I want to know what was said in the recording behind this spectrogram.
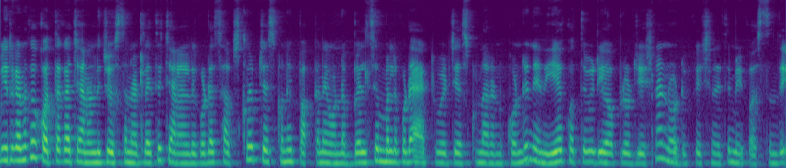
మీరు కనుక కొత్తగా ఛానల్ని చూస్తున్నట్లయితే ఛానల్ని కూడా సబ్స్క్రైబ్ చేసుకుని పక్కనే ఉన్న బెల్ సింబల్ కూడా యాక్టివేట్ చేసుకున్నారనుకోండి నేను ఏ కొత్త వీడియో అప్లోడ్ చేసినా నోటిఫికేషన్ అయితే మీకు వస్తుంది.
